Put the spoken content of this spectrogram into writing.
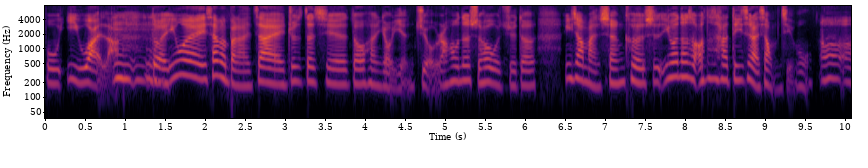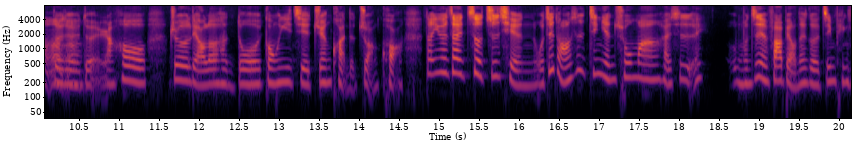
不意外啦，嗯嗯，对，因为 Simon 本来在就是这些都很有研究，然后那时候我觉得印象蛮深刻，是因为那时候。那是他第一次来上我们节目，嗯嗯，对对对，然后就聊了很多公益界捐款的状况。那因为在这之前，我记得好像是今年初吗？还是诶？我们之前发表那个金苹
